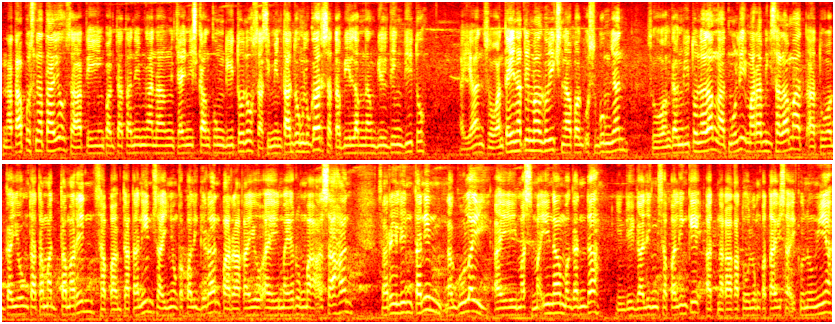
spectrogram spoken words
natapos na tayo sa ating pagtatanim nga ng Chinese kangkong dito no? Sa simentadong lugar sa tabi lang ng building dito. Ayan, so antayin natin mga gawiks na pag-usbong yan. So hanggang dito na lang at muli maraming salamat at huwag kayong tatamad-tamarin sa pagtatanim sa inyong kapaligiran para kayo ay mayroong maasahan. Sariling tanim na gulay ay mas mainam, maganda, hindi galing sa palengke at nakakatulong pa tayo sa ekonomiya.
